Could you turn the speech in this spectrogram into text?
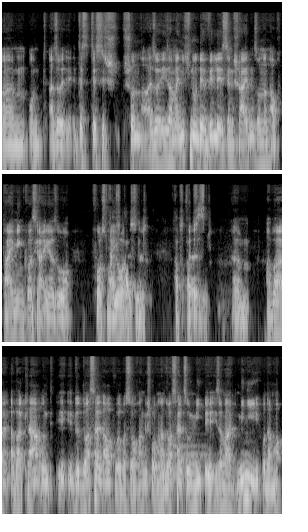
ähm, und also das, das ist schon, also ich sag mal, nicht nur der Wille ist entscheidend, sondern auch Timing, was ja eher so Force Major absolut. ist. Ne? Absolut. Das, ähm, aber, aber klar, und äh, du, du, hast halt auch, was du auch angesprochen hast, du hast halt so, äh, ich sag mal, Mini- oder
